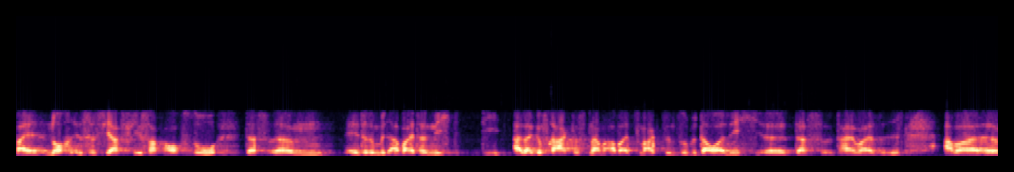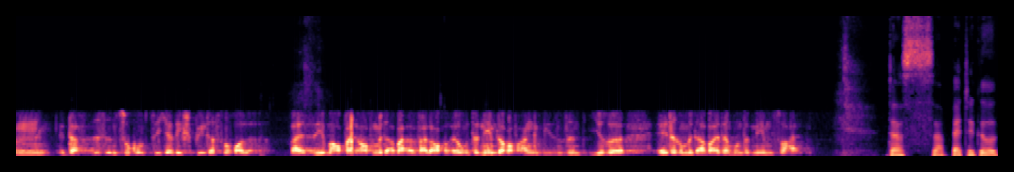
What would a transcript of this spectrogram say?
weil noch ist es ja vielfach auch so, dass ähm, ältere Mitarbeiter nicht die allergefragtesten am Arbeitsmarkt sind, so bedauerlich äh, das teilweise ist. Aber ähm, das ist in Zukunft sicherlich spielt das eine Rolle, weil es eben auch, weil auch Mitarbeiter, weil auch äh, Unternehmen darauf angewiesen sind, ihre älteren Mitarbeiter im Unternehmen zu halten. Das Sabbatical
